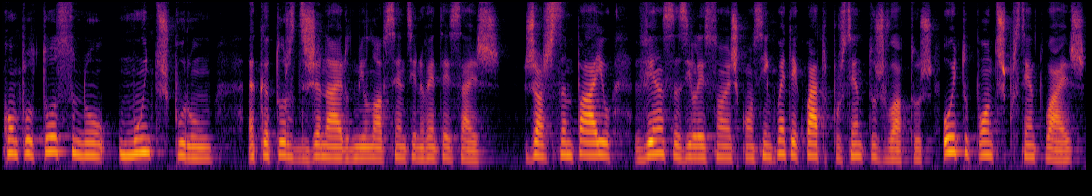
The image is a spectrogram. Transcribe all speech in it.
completou-se no Muitos por Um, a 14 de janeiro de 1996. Jorge Sampaio vence as eleições com 54% dos votos, 8 pontos percentuais,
